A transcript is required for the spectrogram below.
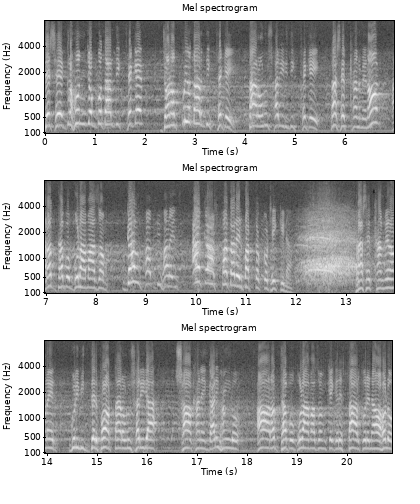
দেশে গ্রহণযোগ্যতার দিক থেকে, জনপ্রিয়তার দিক থেকে, তার অনুসারীর দিক থেকে রাশেদ খান মেনন আর অধ্যাপক Golam Azam gulf of difference আকাশ পাতালের পার্থক্য ঠিক কিনা? রাশেদ খান মেননের পর তার অনুসারীরা গাড়ি ভাঙলো, আর অধ্যাপক গোলাম আজমকে গ্রেফতার করে নেওয়া হলো।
